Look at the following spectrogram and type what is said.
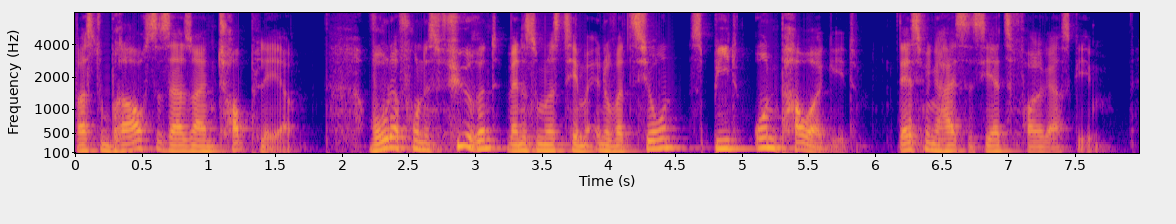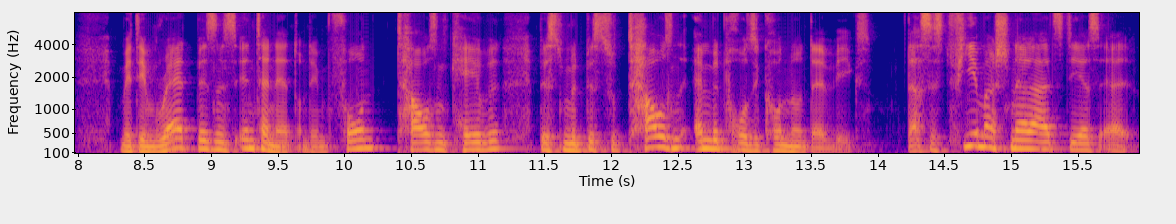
Was du brauchst, ist also ein Top-Player. Vodafone ist führend, wenn es um das Thema Innovation, Speed und Power geht. Deswegen heißt es jetzt Vollgas geben. Mit dem Red Business Internet und dem Phone 1000 Cable bist du mit bis zu 1000 Mbit pro Sekunde unterwegs. Das ist viermal schneller als DSL.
